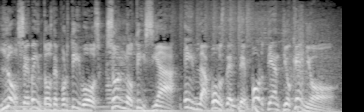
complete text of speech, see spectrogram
Los eventos deportivos son noticia en la voz del deporte antioqueño.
